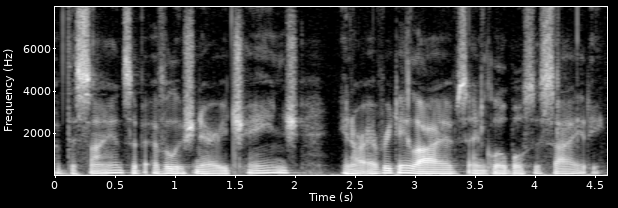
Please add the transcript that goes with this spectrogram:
of the science of evolutionary change in our everyday lives and global society.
